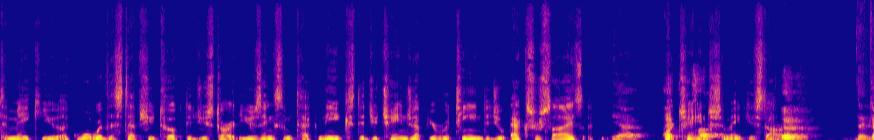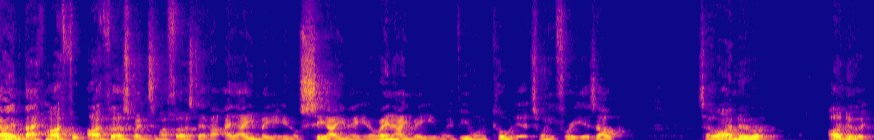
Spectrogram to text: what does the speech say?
to make you like what were the steps you took? Did you start using some techniques? Did you change up your routine? Did you exercise? Yeah. what changed to make you stop the, going back I, I first went to my first ever aa meeting or ca meeting or na meeting whatever you want to call it at 23 years old so I knew it. I knew it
